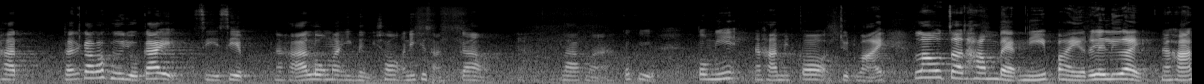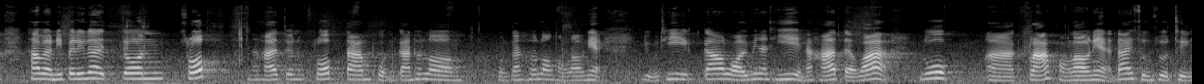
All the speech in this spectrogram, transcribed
ถัด39 ก็คืออยู่ใกล้ 40 นะคะ ลงมาอีก1ช่อง อันนี้คือ 39 ลากมา ก็คือตรงนี้นะคะมิดก็จุดไว้ เราจะทำแบบนี้ไปเรื่อยๆนะคะทำแบบนี้ไปเรื่อยๆ จนครบ นะคะจนครบตามผลการทดลองผลการทดลองของเราเนี่ยอยู่ที่ 900 วินาทีนะคะ แต่ว่ารูปกราฟของเราเนี่ยได้สูงสุดถึง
